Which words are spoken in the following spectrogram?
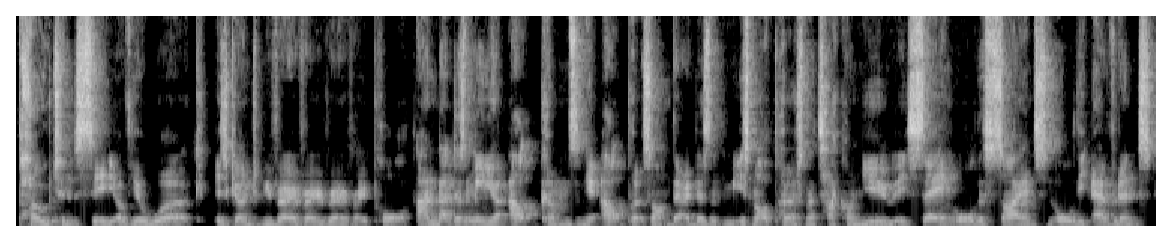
potency of your work is going to be very, very, very, very poor. And that doesn't mean your outcomes and your outputs aren't there. It doesn't mean it's not a personal attack on you. It's saying all the science and all the evidence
